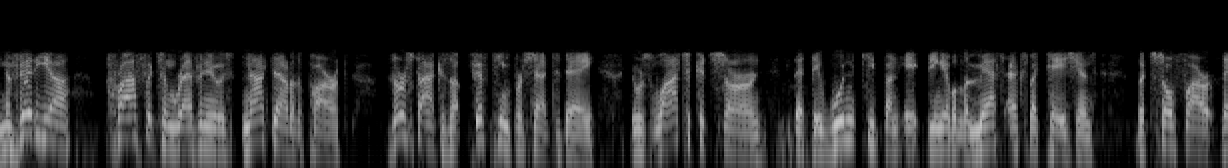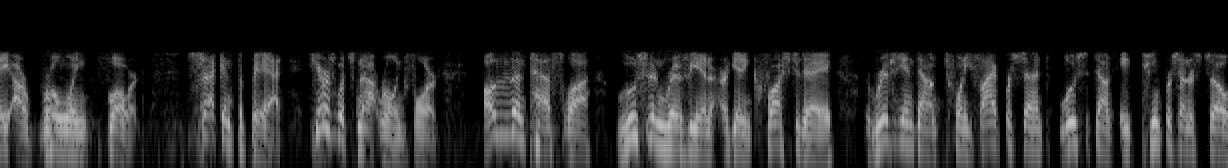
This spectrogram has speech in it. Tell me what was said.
NVIDIA, profits and revenues knocked out of the park. Their stock is up 15% today. There was lots of concern that they wouldn't keep on being able to match expectations, but so far they are rolling forward. Second, the bad. Here's what's not rolling forward. Other than Tesla, Lucid and Rivian are getting crushed today. Rivian down 25%, Lucid down 18% or so.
